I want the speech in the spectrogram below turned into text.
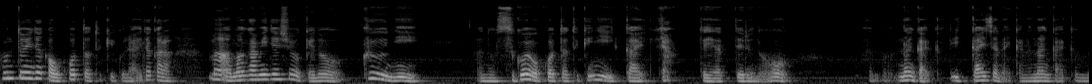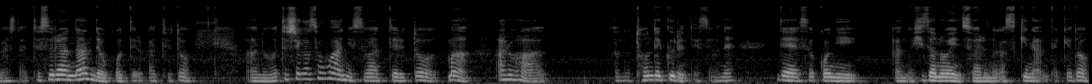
本当にだから怒った時ぐらい。だからまあ甘噛みでしょうけど空にあのすごい怒った時に一回ヒャッってやってるのをあの何回か1回じゃないかな何回か見ました。でそれは何で怒ってるかっていうとあの私がソファーに座ってるとまあアロハあの飛んでくるんですよね。でそこにあの膝の上に座るのが好きなんだけど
